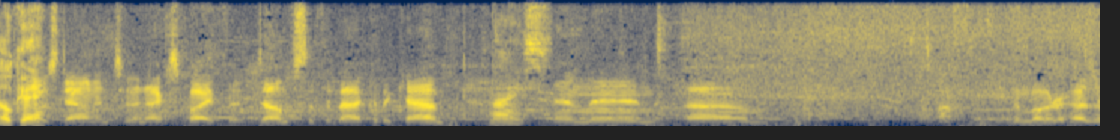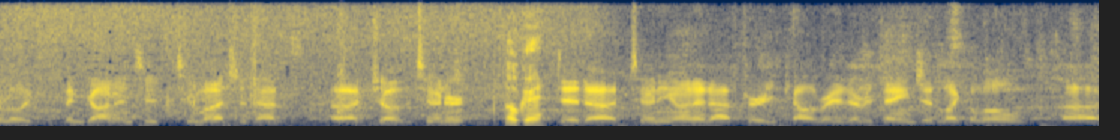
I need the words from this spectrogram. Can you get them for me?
Okay. It goes down into an X pipe that dumps at the back of the cab. Nice. And then um, the motor hasn't really been gone into too much. It had uh, Joe the tuner Okay. did uh, tuning on it after he calibrated everything. Did like a little uh,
